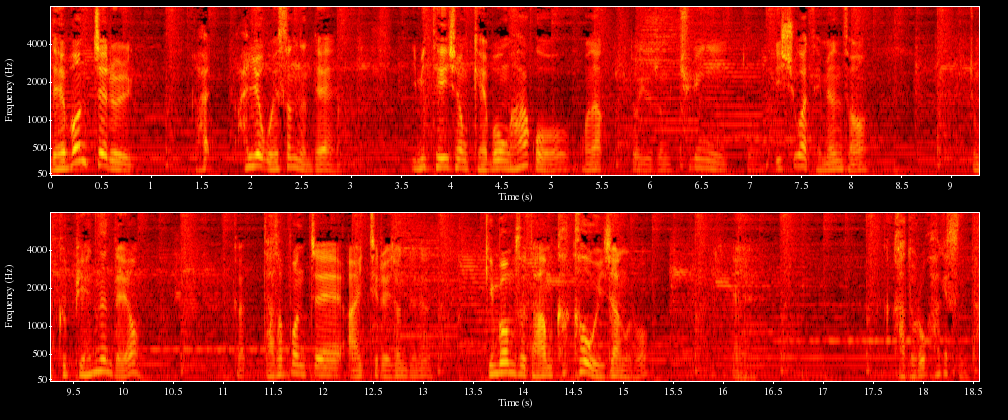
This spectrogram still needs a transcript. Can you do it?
네 번째를 하, 하려고 했었는데 이미테이션 개봉하고 워낙 또 요즘 튜링이 또 이슈가 되면서 좀 급히 했는데요. 그러니까 다섯 번째 IT 레전드는 김범수 다음 카카오 의장으로 예, 가도록 하겠습니다.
